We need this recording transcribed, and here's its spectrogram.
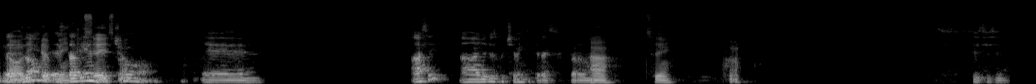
No, no, dije está bien, de 26, ¿no? hecho. eh, Ah, sí. Ah, yo te escuché 23, perdón. Ah, sí. Sí, sí, sí.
